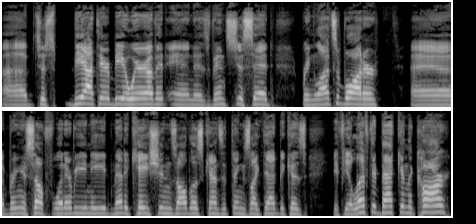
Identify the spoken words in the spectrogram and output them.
uh, just be out there, be aware of it. And as Vince just said, bring lots of water. Uh, bring yourself whatever you need, medications, all those kinds of things like that. Because if you left it back in the car,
